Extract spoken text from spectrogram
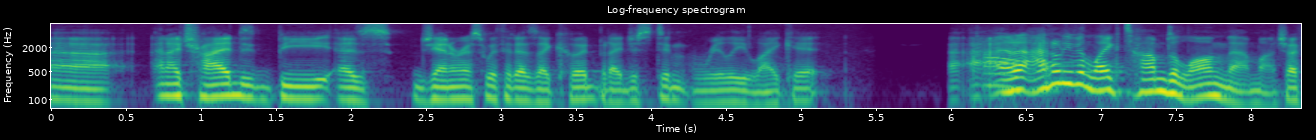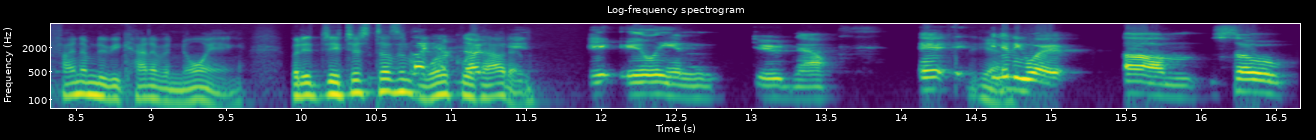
Uh, and I tried to be as generous with it as I could, but I just didn't really like it. I, I, I don't even like Tom DeLonge that much. I find him to be kind of annoying, but it, it just doesn't Like work without him. alien dude now. A- Yeah. Anyway, um, so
